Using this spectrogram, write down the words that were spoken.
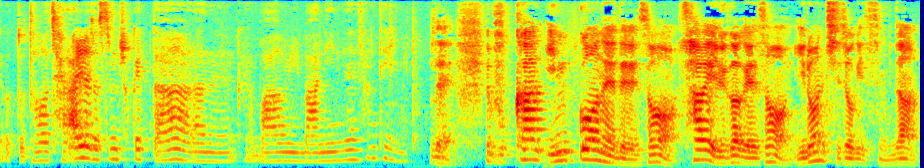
이것도 더 잘 알려졌으면 좋겠다라는 그런 마음이 많이 있는 상태입니다. 네. 북한 인권에 대해서 사회 일각에서 이런 지적이 있습니다.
